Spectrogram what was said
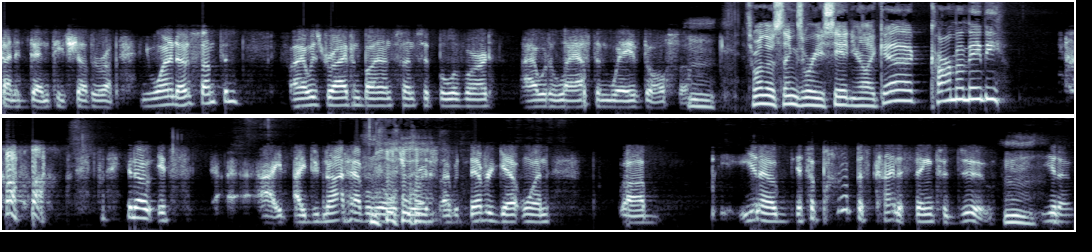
kind of dent each other up. And you want to know something? If I was driving by on Sunset Boulevard, I would have laughed and waved also. Mm. It's one of those things where you see it and you're like, eh, karma maybe? you know, it's I I do not have a Rolls Royce. I would never get one. Uh, you know, it's a pompous kind of thing to do. Mm. You know,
